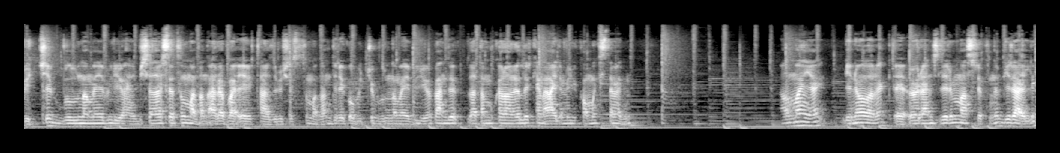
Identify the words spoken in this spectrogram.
bütçe bulunamayabiliyor. Hani bir şeyler satılmadan, araba, ev tarzı bir şey satılmadan direkt o bütçe bulunamayabiliyor. Ben de zaten bu kararı alırken aileme yük olmak istemedim. Almanya genel olarak e, öğrencilerin masrafını bir aylık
